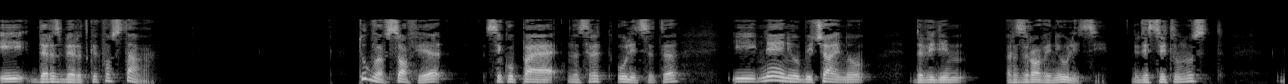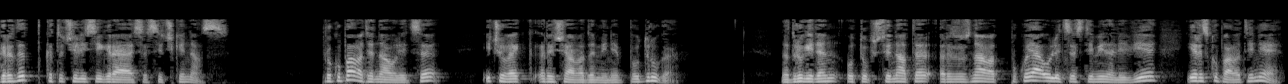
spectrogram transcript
и да разберат какво става. Тук в София се копае насред улицата и не е необичайно да видим разровени улици. В действителност, градът като че ли си играе с всички нас. Прокопават една улица и човек решава да мине по друга. На други ден от общината разузнават по коя улица сте минали вие и разкопават и нея.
